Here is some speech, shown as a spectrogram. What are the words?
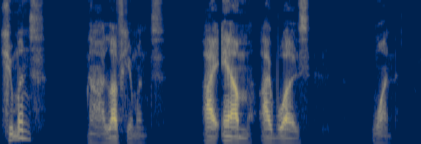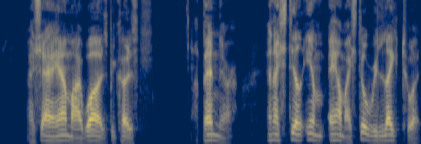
humans? No, I love humans. I am, I was one. I say I am, I was because I've been there and I still am, am. I still relate to it.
